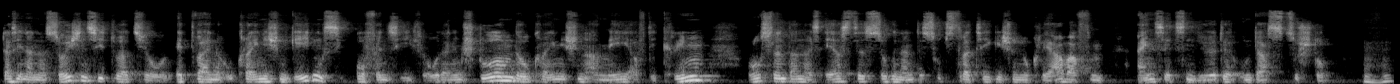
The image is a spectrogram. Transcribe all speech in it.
dass in einer solchen Situation, etwa einer ukrainischen Gegenoffensive oder einem Sturm der ukrainischen Armee auf die Krim, Russland dann als erstes sogenannte substrategische Nuklearwaffen einsetzen würde, um das zu stoppen. Mhm.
